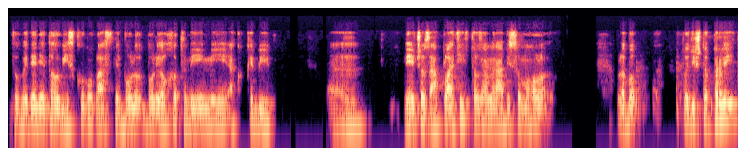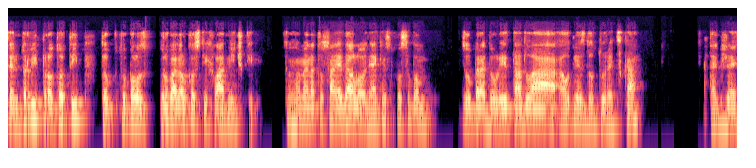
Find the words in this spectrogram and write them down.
to vedenie toho výskumu vlastne boli, boli ochotní mi ako keby e, niečo zaplatiť, to znamená, aby som mohol, lebo totiž to prvý, ten prvý prototyp, to, to bolo zhruba veľkosti chladničky. To znamená, to sa nedalo nejakým spôsobom zobrať do lietadla a odniesť do Turecka. Takže,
